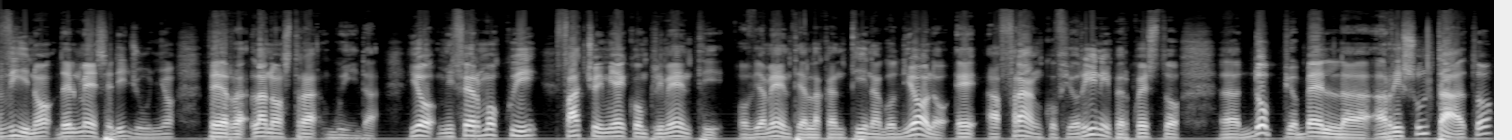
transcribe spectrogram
vino del mese di giugno per la nostra guida. Io mi fermo qui, faccio i miei complimenti ovviamente alla cantina Godiolo e a Franco Fiorini per questo eh, doppio bel risultato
